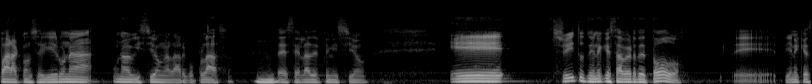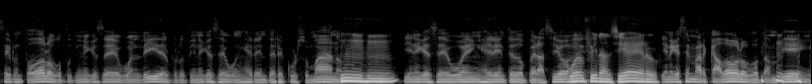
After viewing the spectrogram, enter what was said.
para conseguir una, una visión a largo plazo. O sea, esa es la definición. Eh, sí, tú tienes que saber de todo. Eh, tienes que ser un todólogo, tú tienes que ser buen líder, pero tienes que ser buen gerente de recursos humanos, tienes que ser buen gerente de operaciones. Buen financiero. Tienes que ser marcadólogo también.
